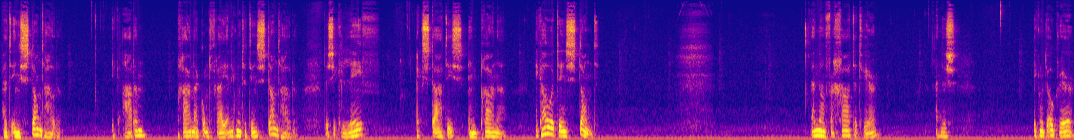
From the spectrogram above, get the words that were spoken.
het in stand houden. Ik adem, prana komt vrij en ik moet het in stand houden. Dus ik leef extatisch in prana. Ik hou het in stand. En dan vergaat het weer. En dus ik moet ook weer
